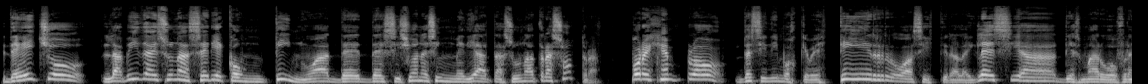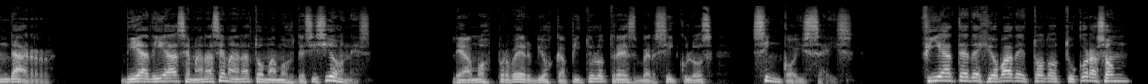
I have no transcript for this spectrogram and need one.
De hecho, la vida es una serie continua de decisiones inmediatas una tras otra. Por ejemplo, decidimos qué vestir o asistir a la iglesia, diezmar o ofrendar. Día a día, semana a semana, tomamos decisiones. Leamos Proverbios capítulo 3 versículos 5 y 6. Fíate de Jehová de todo tu corazón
